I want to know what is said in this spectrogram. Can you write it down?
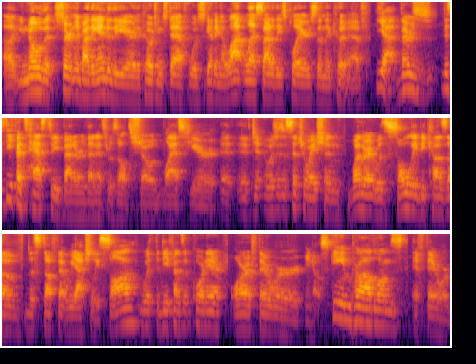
uh, you know that certainly by the end of the year, the coaching staff was getting a lot less out of these players than they could have. Yeah, there's this defense has to be better than its results showed last year. It, it, it was just a situation, whether it was solely because of the stuff that we actually saw with the defensive coordinator, or if there were you know scheme problems, if there were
